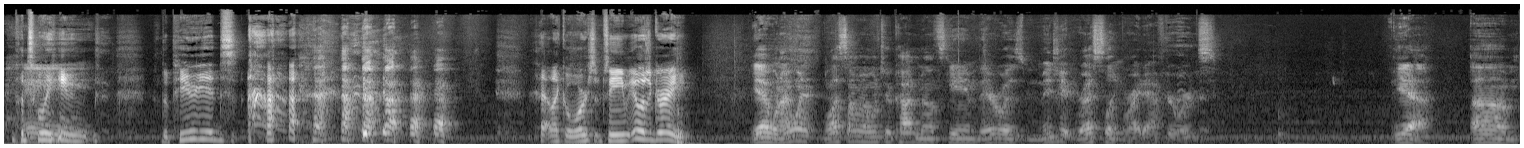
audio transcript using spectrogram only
between Hey. The periods. Had like a worship team. It was great. Yeah, when I went last time I went to a Cottonmouths game, there was midget wrestling right afterwards. Yeah. Um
